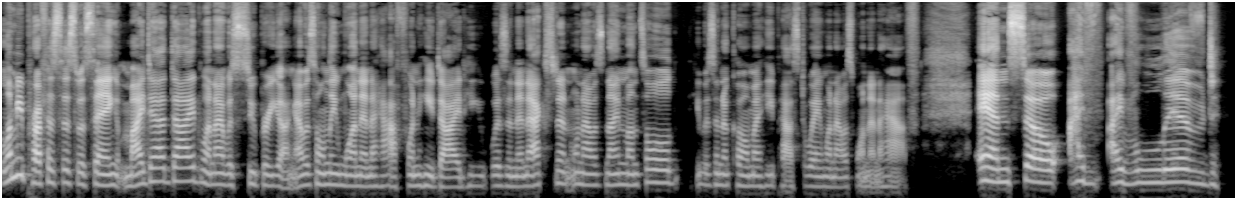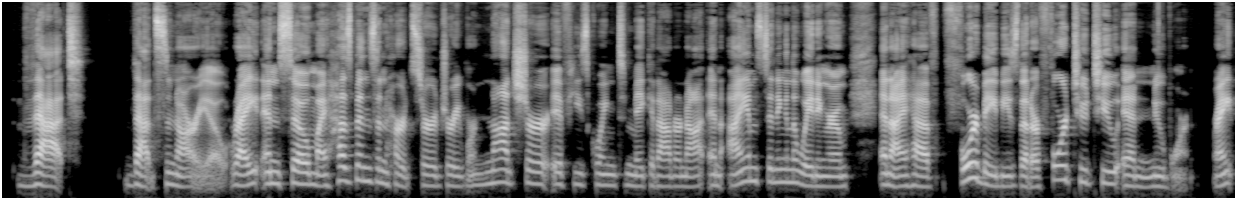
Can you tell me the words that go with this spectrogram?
let me preface this with saying my dad died when I was super young. I was only one and a half when he died. He was in an accident when I was nine months old. He was in a coma. He passed away when I was one and a half. And so I've I've lived that that scenario, right? And so my husband's in heart surgery. We're not sure if he's going to make it out or not. And I am sitting in the waiting room and I have four babies that are 422 and newborn right?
